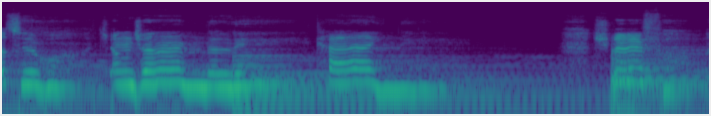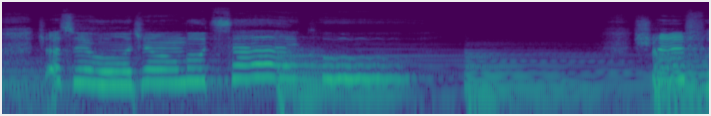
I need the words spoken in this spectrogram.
这次我将真的离开你，是否这次我将不再哭？是否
